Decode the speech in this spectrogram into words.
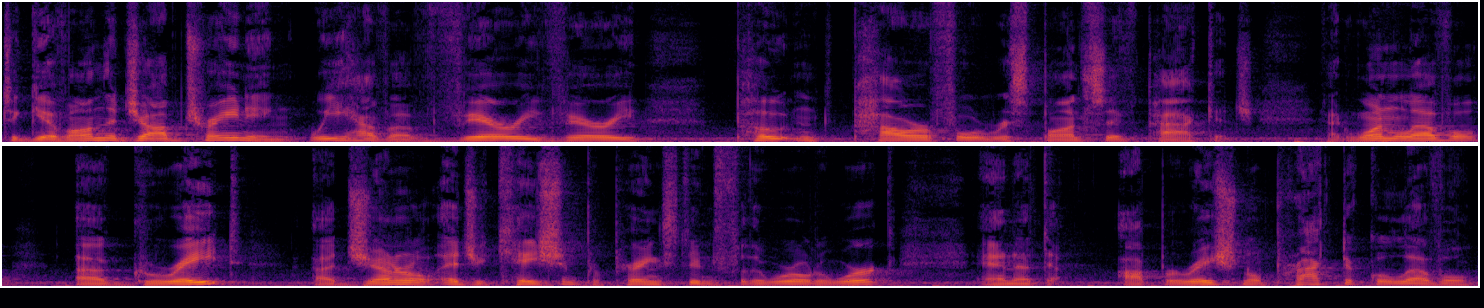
to give on the job training, we have a very, very potent, powerful, responsive package. At one level, a great uh, general education preparing students for the world of work, and at the operational, practical level,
